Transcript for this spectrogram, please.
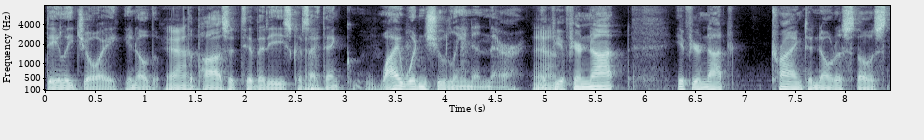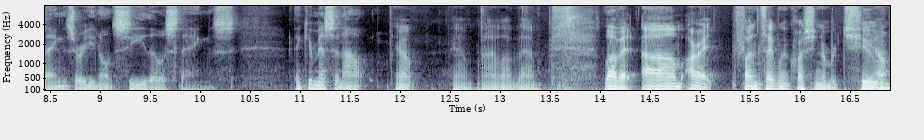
daily joy. You know, the, Yeah. the positivities. Because I think why wouldn't you lean in there if, Yeah. you, if you're not if you're not trying to notice those things or you don't see those things, I think you're missing out. Yeah. Yeah. I love that. Love it. Um, all right. Fun segment question number two. Yeah.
